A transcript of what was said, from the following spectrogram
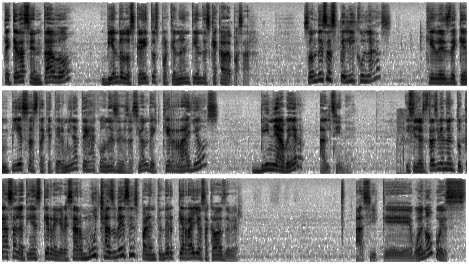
te quedas sentado viendo los créditos porque no entiendes qué acaba de pasar. Son de esas películas que desde que empieza hasta que termina te deja con una sensación de qué rayos vine a ver al cine. Y si la estás viendo en tu casa, la tienes que regresar muchas veces para entender qué rayos acabas de ver. Así que, bueno, pues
